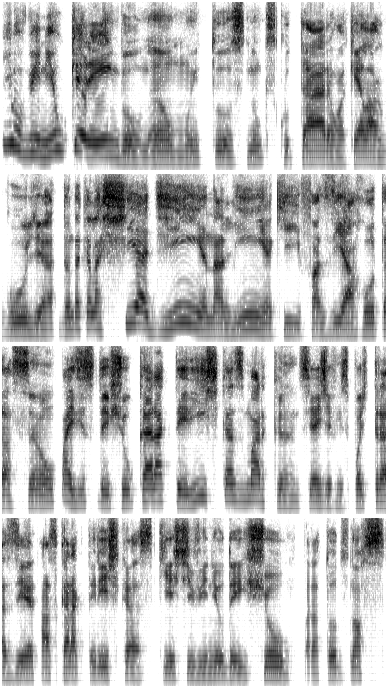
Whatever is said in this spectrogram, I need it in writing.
E o vinil, querendo ou não, muitos nunca escutaram aquela agulha dando aquela chiadinha na linha que fazia a rotação, mas isso deixou características marcantes. E aí, Jeff, você pode trazer as características que este vinil deixou para todos nós?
